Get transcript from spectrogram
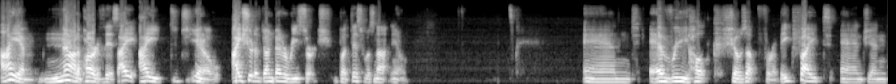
I am not a part of this. I, I, you know, I should have done better research. But this was not, you know. And every Hulk shows up for a big fight, and Jen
